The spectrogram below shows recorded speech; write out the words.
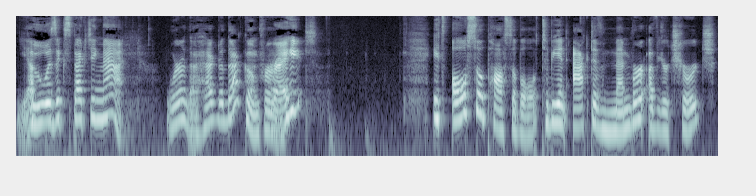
Yeah. Who was expecting that, Where the heck did that come from? right? It's also possible to be an active member of your church,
